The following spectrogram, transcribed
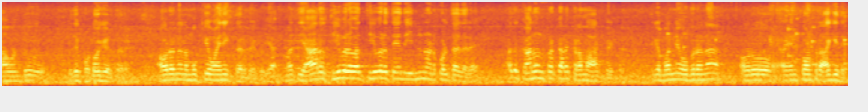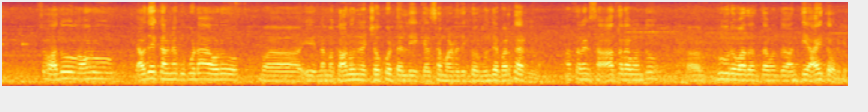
ಆ ಒಂದು ಇದಕ್ಕೆ ಕೊಟ್ಟೋಗಿರ್ತಾರೆ. ಅವರನ್ನು ನಮ್ಮ ಮುಖ್ಯವಾಹಿನಿಗೆ ತರಬೇಕು. ಯಾ, ಮತ್ತು ಯಾರು ತೀವ್ರವಾದ ತೀವ್ರತೆಯಿಂದ ಇನ್ನೂ ನಡ್ಕೊಳ್ತಾ ಇದ್ದಾರೆ ಅದು ಕಾನೂನು ಪ್ರಕಾರ ಕ್ರಮ ಆಗಬೇಕು ಈಗ ಮೊನ್ನೆ ಒಬ್ಬರನ್ನು ಅವರು ಎನ್ಕೌಂಟರ್ ಆಗಿದೆ. ಸೊ ಅದು ಅವರು ಯಾವುದೇ ಕಾರಣಕ್ಕೂ ಕೂಡ ಅವರು ಈ ನಮ್ಮ ಕಾನೂನಿನ ಚೌಕಟ್ಟಲ್ಲಿ ಕೆಲಸ ಮಾಡೋದಕ್ಕೆ ಮುಂದೆ ಬರ್ತಾ ಇರಲಿಲ್ಲ. ಆ ಥರ ಸ ಆ ಥರ ಒಂದು ಕ್ರೂರವಾದಂಥ ಒಂದು ಅಂತ್ಯ ಆಯಿತು ಅವ್ರಿಗೆ.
